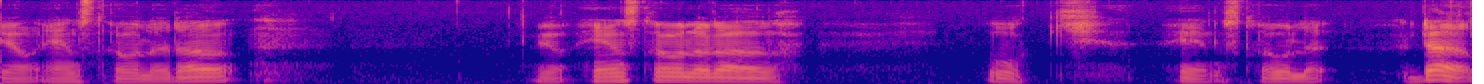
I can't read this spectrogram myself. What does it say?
Vi har en stråle där. Vi har en stråle där och en stråle där.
